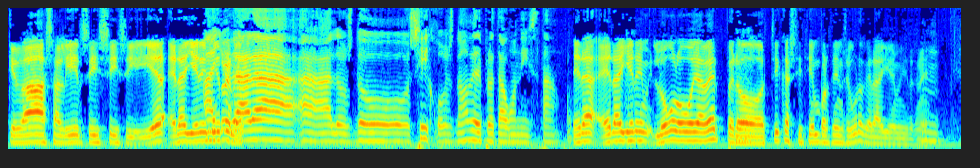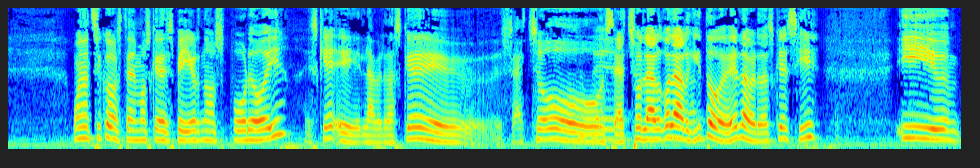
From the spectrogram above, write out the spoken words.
que va a salir, sí, sí, sí. Era, era Jeremy Ayudar Renner. a, a los dos hijos, ¿no? Del protagonista. Era, era Jeremy, luego lo voy a ver, pero estoy casi 100% seguro que era Jeremy Renner. Mm. Bueno, chicos, tenemos que despedirnos por hoy. Es que eh, la verdad es que se ha hecho Sí. se ha hecho largo, larguito, ¿eh? La verdad es que sí. Y eh,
